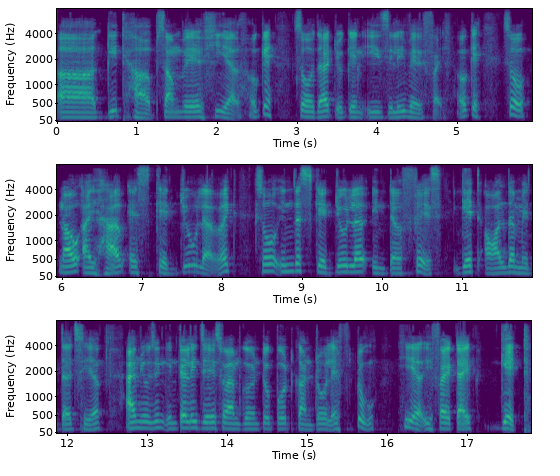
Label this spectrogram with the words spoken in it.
uh, github somewhere here okay? So that you can easily verify okay? So now i have a scheduler right? So in the scheduler interface get all the methods here. I'm using IntelliJ so i'm going to put control F2 here if I type get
